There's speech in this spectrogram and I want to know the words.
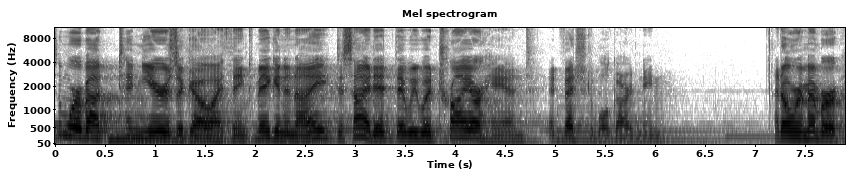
Somewhere about 10 years ago, I think, Megan and I decided that we would try our hand at vegetable gardening. I don't remember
